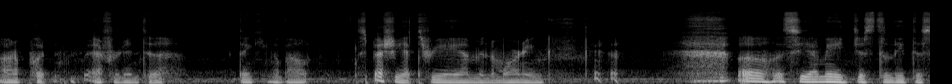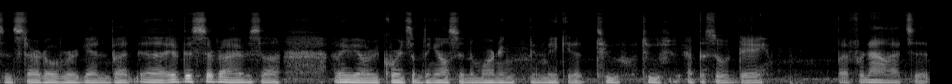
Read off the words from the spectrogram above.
ought to put effort into thinking about, especially at 3 a.m. in the morning. oh, let's see. I may just delete this and start over again, but uh, if this survives, uh, maybe I'll record something else in the morning and make it a two two episode day. But for now, that's it.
